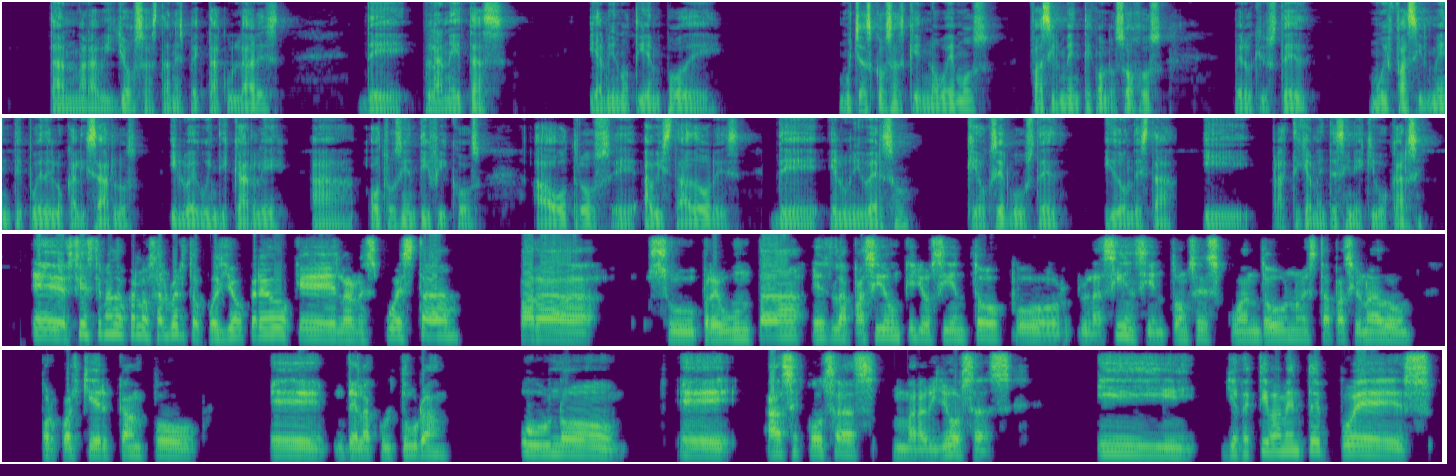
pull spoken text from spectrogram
tan maravillosas, tan espectaculares de planetas y al mismo tiempo de muchas cosas que no vemos fácilmente con los ojos, pero que usted muy fácilmente puede localizarlos y luego indicarle a otros científicos, a otros eh, avistadores del el universo que observó usted y dónde está y prácticamente sin equivocarse. Eh, sí, estimado Carlos Alberto, pues yo creo que la respuesta para su pregunta es la pasión que yo siento por la ciencia. Entonces, cuando uno está apasionado por cualquier campo eh, de la cultura, uno eh, hace cosas maravillosas. Y y efectivamente, pues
